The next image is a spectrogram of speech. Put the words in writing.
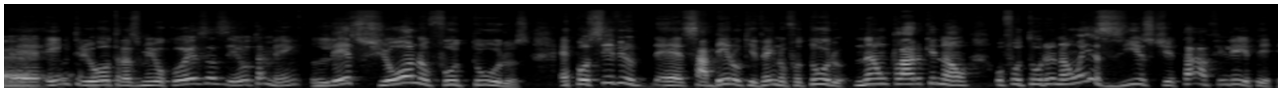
É. É, entre outras mil coisas, eu também leciono futuros. É possível é, saber o que vem no futuro? Não, claro que não. O futuro não existe, tá, Felipe?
